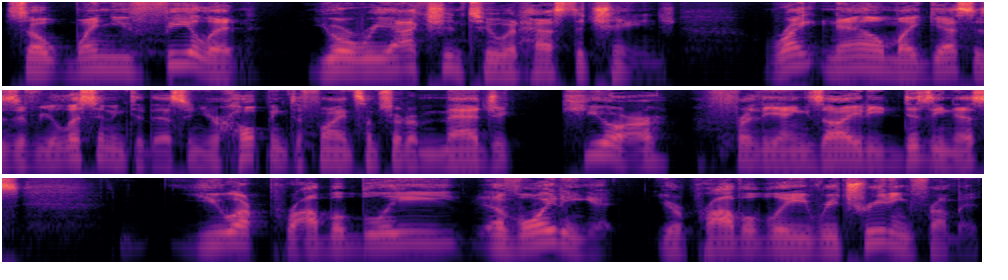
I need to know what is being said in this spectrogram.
So when you feel it, your reaction to it has to change. Right now, my guess is if you're listening to this and you're hoping to find some sort of magic cure for the anxiety dizziness, you are probably avoiding it. You're probably retreating from it.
